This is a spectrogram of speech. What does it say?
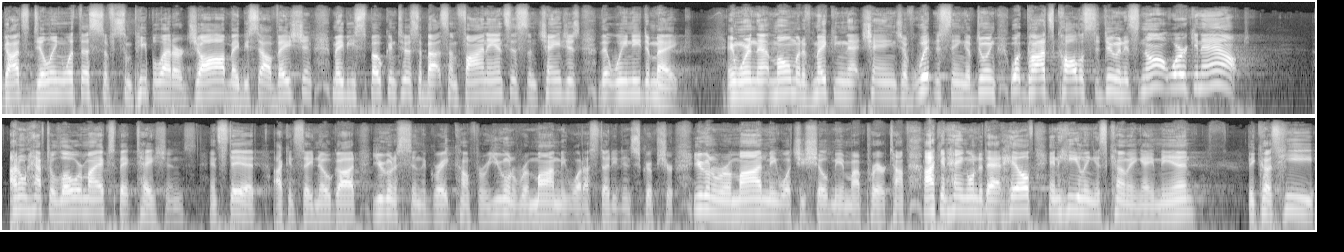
God's dealing with us of some people at our job, maybe salvation, maybe spoken to us about some finances, some changes that we need to make. And we're in that moment of making that change, of witnessing, of doing what God's called us to do, and it's not working out. I don't have to lower my expectations. Instead, I can say, No, God, you're going to send the great comforter. You're going to remind me what I studied in Scripture. You're going to remind me what you showed me in my prayer time. I can hang on to that health, and healing is coming. Amen? Because He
